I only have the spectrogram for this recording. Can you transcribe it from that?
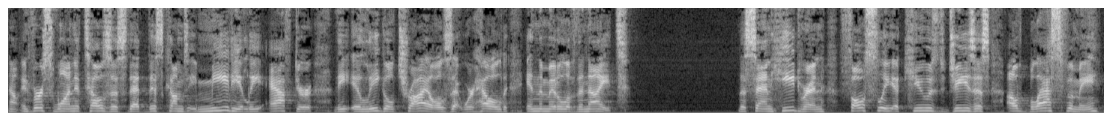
Now, in verse 1, it tells us that this comes immediately after the illegal trials that were held in the middle of the night. The Sanhedrin falsely accused Jesus of blasphemy.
